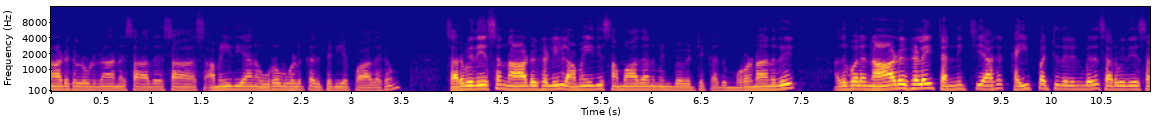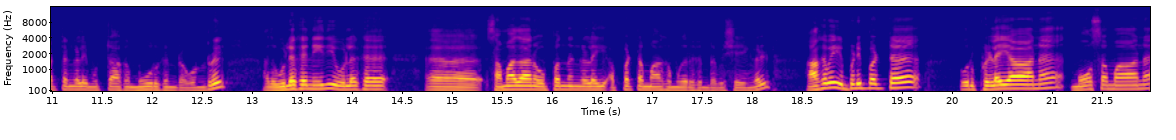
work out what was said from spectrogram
நாடுகளுடனான சாத சா அமைதியான உறவுகளுக்கு அது பெரிய பாதகம். சர்வதேச நாடுகளில் அமைதி சமாதானம் என்பவற்றுக்கு அது முரணானது. அதுபோல நாடுகளை தன்னிச்சையாக கைப்பற்றுதல் என்பது சர்வதேச சட்டங்களை முற்றாக மூறுகின்ற ஒன்று. அது உலக நீதி உலக சமாதான ஒப்பந்தங்களை அப்பட்டமாக மீறுகின்ற விஷயங்கள். ஆகவே இப்படிப்பட்ட ஒரு பிழையான மோசமான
